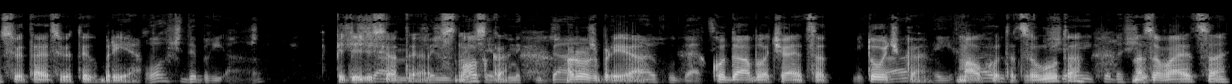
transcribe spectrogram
святая святых Брия. 50-я сноска Рош Брия, куда облачается точка Малхута Целута, называется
